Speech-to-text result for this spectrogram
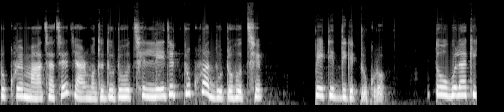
টুকরো মাছ আছে যার মধ্যে দুটো হচ্ছে লেজের টুকরো আর দুটো হচ্ছে পেটির দিকের টুকরো। তো ওগুলাকে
